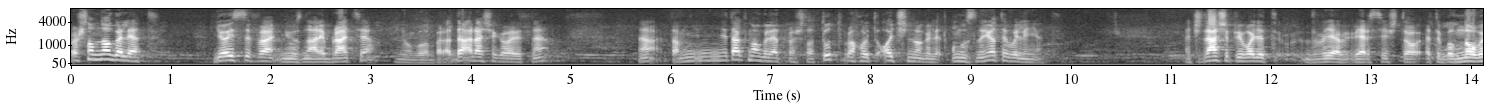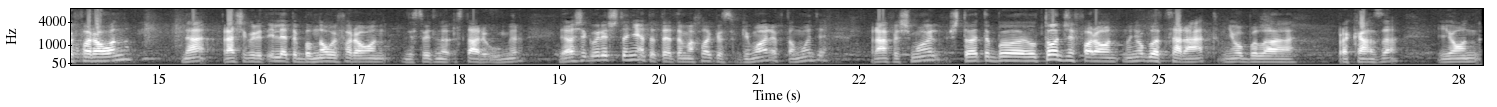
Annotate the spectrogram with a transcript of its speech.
прошло много лет. Йосифа не узнали братья, у него была борода, Раша говорит, да? да? Там не так много лет прошло. Тут проходит очень много лет. Он узнает его или нет? Значит, Раши приводит две версии, что это был новый фараон, да? Раши говорит, или это был новый фараон, действительно старый умер. И Раши говорит, что нет, это, это Махлокис в Геморе, в Талмуде. Раф и Шмуль, что это был тот же фараон, у него был царат, у него была проказа, и он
